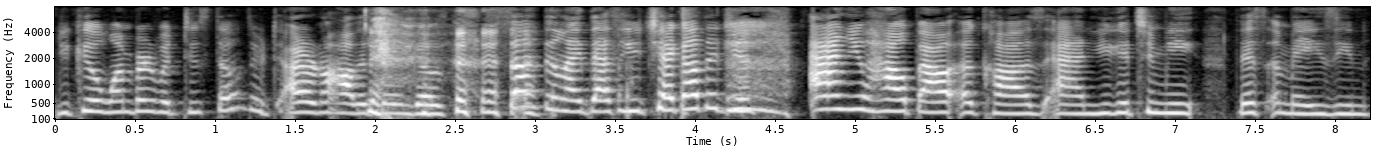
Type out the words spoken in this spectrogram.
you kill one bird with two stones, or I don't know how the thing goes, something like that. So you check out the gym and you help out a cause, and you get to meet this amazing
